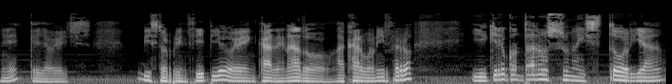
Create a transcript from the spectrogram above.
¿eh? que ya habéis visto al principio, he encadenado a carbonífero y quiero contaros una historia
